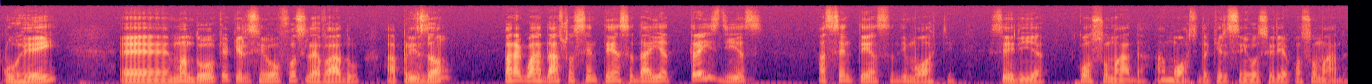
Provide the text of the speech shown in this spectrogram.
O rei é, mandou que aquele senhor fosse levado à prisão para guardar sua sentença. Daí a três dias, a sentença de morte seria consumada. A morte daquele senhor seria consumada.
